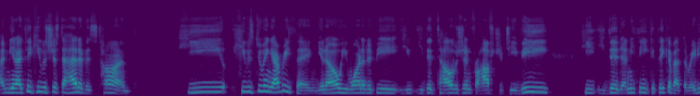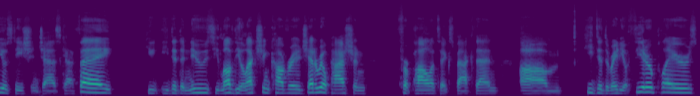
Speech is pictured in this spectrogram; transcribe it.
I mean, I think he was just ahead of his time. He he was doing everything. You know, he wanted to be. He he did television for Hofstra TV. He he did anything he could think of at the radio station, Jazz Cafe. He he did the news. He loved the election coverage. He had a real passion for politics back then. Um, he did the radio theater players.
